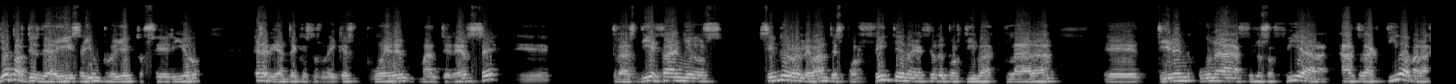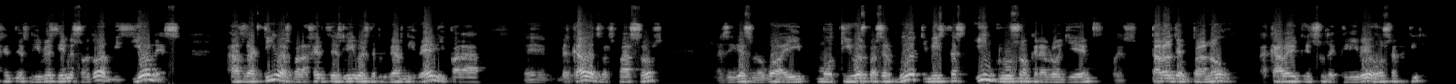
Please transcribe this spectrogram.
Y a partir de ahí, si hay un proyecto serio, es evidente que estos Lakers pueden mantenerse. Eh, tras 10 años siendo irrelevantes, por fin tienen una dirección deportiva clara, eh, tienen una filosofía atractiva para agentes libres, tienen sobre todo ambiciones atractivas para agentes libres de primer nivel y para eh, mercado de traspasos. Así que, desde luego, hay motivos para ser muy optimistas, incluso aunque LeBron James, pues tarde o temprano, acabe en su declive o se retire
